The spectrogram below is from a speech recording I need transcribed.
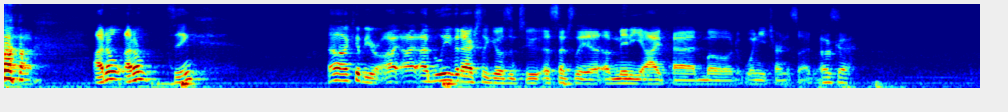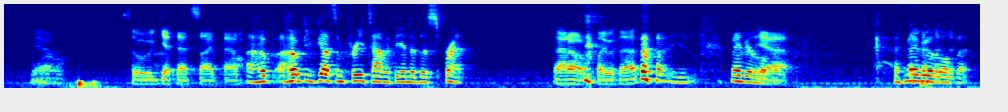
Uh, I don't. I don't think. Oh, I could be wrong. I, I, I believe it actually goes into essentially a, a mini iPad mode when you turn it sideways. Okay. Yeah. Well, So we get that side panel. I hope I hope you've got some free time at the end of this sprint. I don't want to play with that. Maybe a little yeah. bit. Maybe a little bit.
